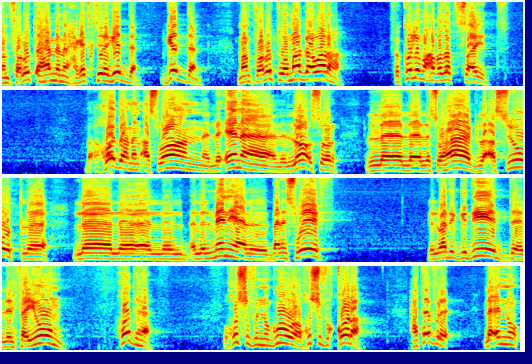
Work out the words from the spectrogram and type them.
منفلوط أهم من حاجات كتيرة جدا جدا. منفلوط وما جاورها في كل محافظات الصعيد. خدها من أسوان لقنا للأقصر لسوهاج لأسيوط. للمنيا لبني سويف للوادي الجديد للفيوم. خدها وخشوا في النجوع وخشوا في القرى. هتفرق لأنه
